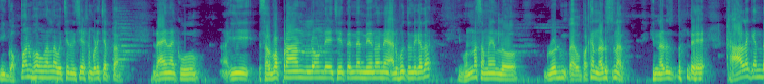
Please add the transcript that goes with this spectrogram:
ఈ గొప్ప అనుభవం వలన వచ్చిన విశేషం కూడా చెప్తాను. ఆయనకు ఈ సర్వప్రాణుల్లో ఉండే చైతన్యం నేను అనే అనుభూతి ఉంది కదా? ఉన్న సమయంలో రోడ్డు పక్కన నడుస్తున్నారు. ఈ నడుస్తుంటే కాళ్ళ కింద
